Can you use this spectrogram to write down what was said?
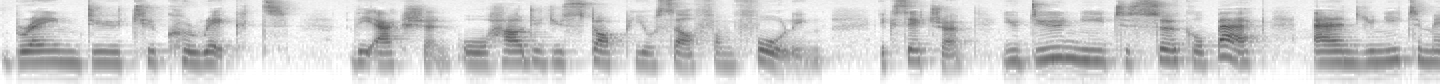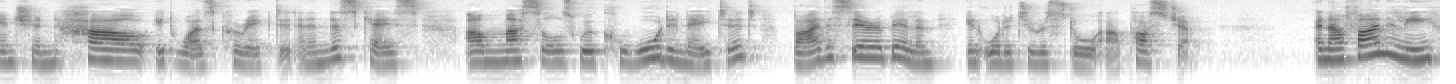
brain do to correct the action, or how did you stop yourself from falling? Etc., you do need to circle back and you need to mention how it was corrected. And in this case, our muscles were coordinated by the cerebellum in order to restore our posture. And now, finally,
